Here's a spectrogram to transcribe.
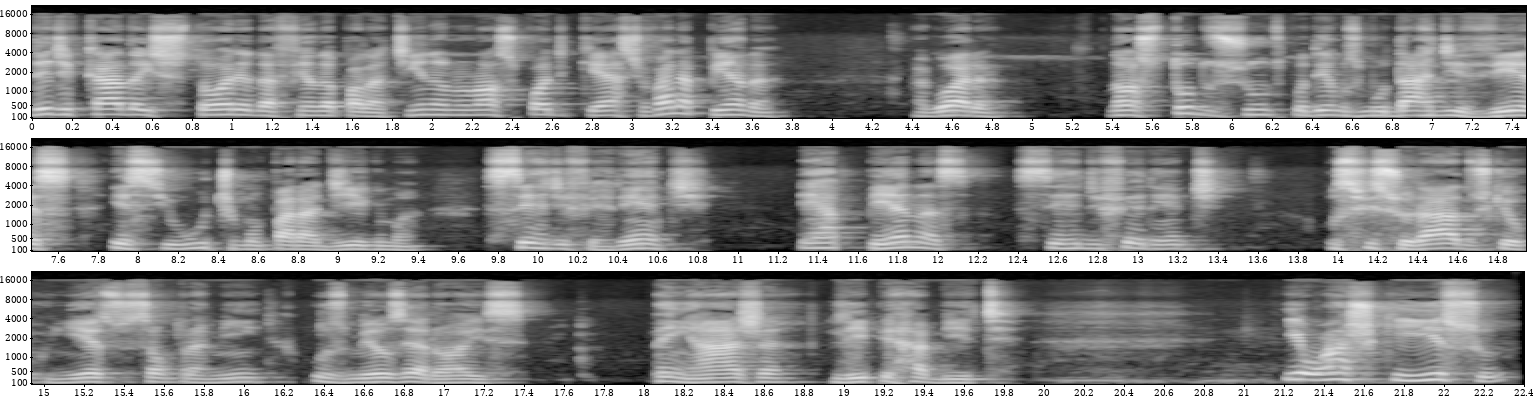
dedicado à história da Fenda Palatina no nosso podcast. Vale a pena. Agora, nós todos juntos podemos mudar de vez esse último paradigma. Ser diferente é apenas ser diferente. Os fissurados que eu conheço são para mim os meus heróis bem-haja, lipe habite. E eu acho que isso,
